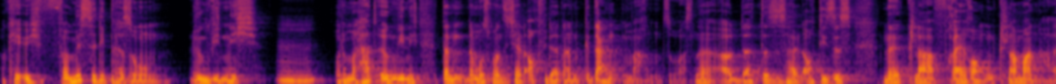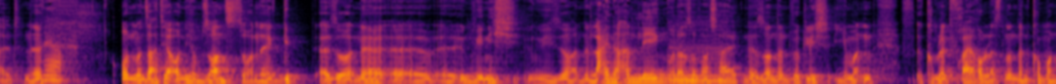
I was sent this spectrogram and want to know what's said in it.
okay, ich vermisse die Person irgendwie nicht. Oder man hat irgendwie nicht, dann, dann muss man sich halt auch wieder dann Gedanken machen und sowas, ne, aber das, das ist halt auch dieses, ne, klar, Freiraum und Klammern halt, ne, Ja. Und man sagt ja auch nicht umsonst so, ne, gibt also ne äh, äh, irgendwie nicht irgendwie so eine Leine anlegen oder sowas halt, ne, sondern wirklich jemanden komplett Freiraum lassen und dann kommt man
